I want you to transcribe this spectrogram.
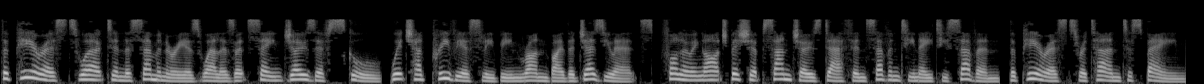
The Piarists worked in the seminary as well as at St. Joseph's School, which had previously been run by the Jesuits. Following Archbishop Sancho's death in 1787, the Piarists returned to Spain.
